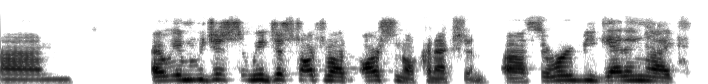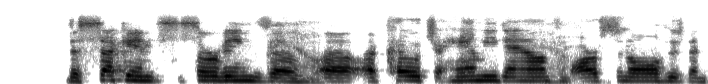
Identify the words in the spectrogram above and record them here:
Um, and we just we just talked about Arsenal connection, uh, so we're gonna be getting like the second servings of uh, a coach, a hand-me-down from Arsenal who's been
